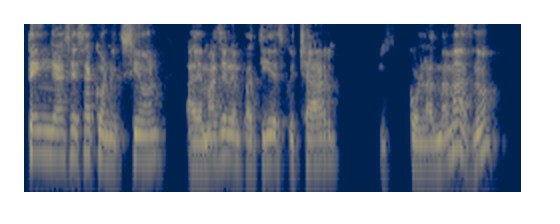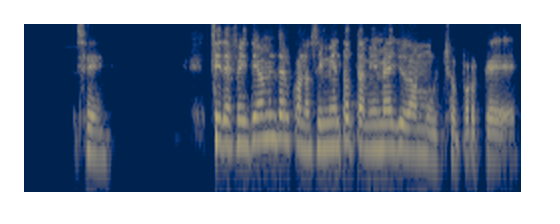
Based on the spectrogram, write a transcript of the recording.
tengas esa conexión, además de la empatía de escuchar pues, con las mamás, ¿no? Sí. Sí, definitivamente el conocimiento también me ayuda mucho porque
